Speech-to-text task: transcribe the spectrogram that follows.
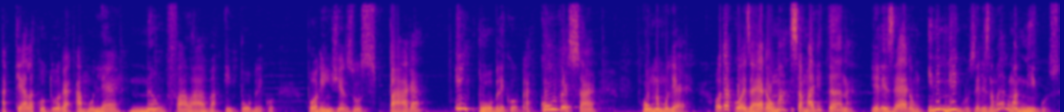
Aquela cultura, a mulher não falava em público. Porém, Jesus para em público para conversar com uma mulher. Outra coisa, era uma samaritana. Eles eram inimigos, eles não eram amigos.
